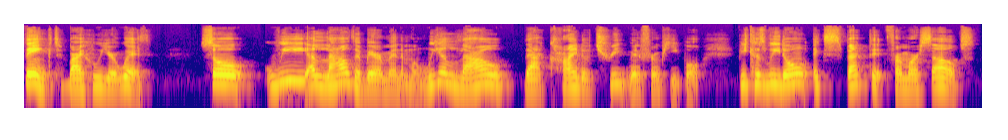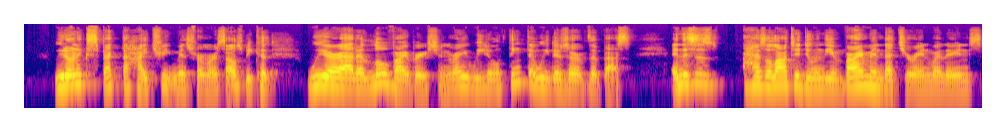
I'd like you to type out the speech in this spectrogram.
thanked by who you're with. So we allow the bare minimum. We allow that kind of treatment from people because we don't expect it from ourselves. We don't expect the high treatments from ourselves because we are at a low vibration, right? We don't think that we deserve the best. And this is has a lot to do in the environment that you're in, whether it's,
